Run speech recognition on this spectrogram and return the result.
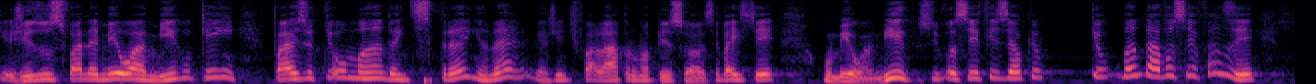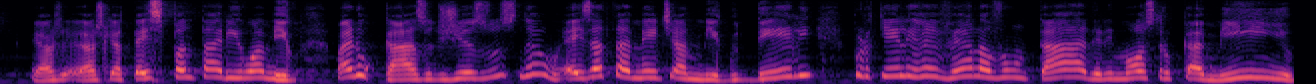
Jesus fala, é meu amigo quem faz o que eu mando. É estranho, né? A gente falar para uma pessoa, você vai ser o meu amigo se você fizer o que eu, que eu mandar você fazer. Eu acho, eu acho que até espantaria o amigo. Mas no caso de Jesus, não. É exatamente amigo dele, porque ele revela a vontade, ele mostra o caminho,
